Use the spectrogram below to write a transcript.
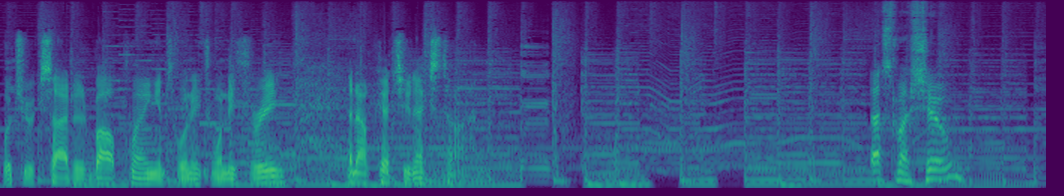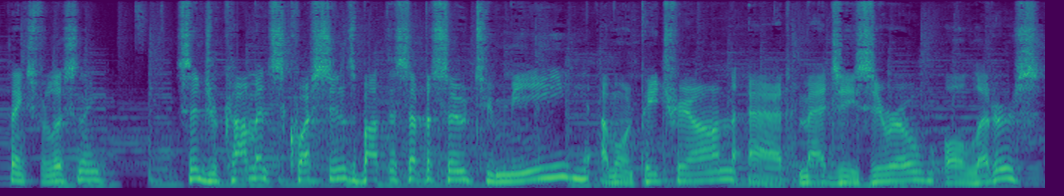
what you're excited about playing in 2023, and I'll catch you next time. That's my show. Thanks for listening. Send your comments, questions about this episode to me. I'm on Patreon at MattJ0, all letters,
